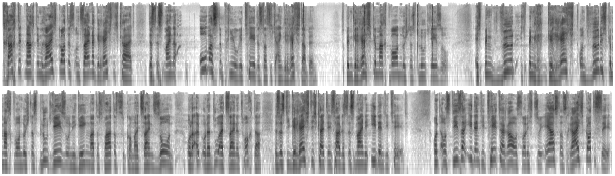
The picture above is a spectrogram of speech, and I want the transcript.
Trachtet nach dem Reich Gottes und seiner Gerechtigkeit. Das ist meine oberste Priorität, ist, dass ich ein Gerechter bin. Ich bin gerecht gemacht worden durch das Blut Jesu. Ich bin, würd, ich bin gerecht und würdig gemacht worden durch das Blut Jesu in die Gegenwart des Vaters zu kommen, als sein Sohn oder, oder du als seine Tochter. Das ist die Gerechtigkeit, die ich habe. Das ist meine Identität. Und aus dieser Identität heraus soll ich zuerst das Reich Gottes sehen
